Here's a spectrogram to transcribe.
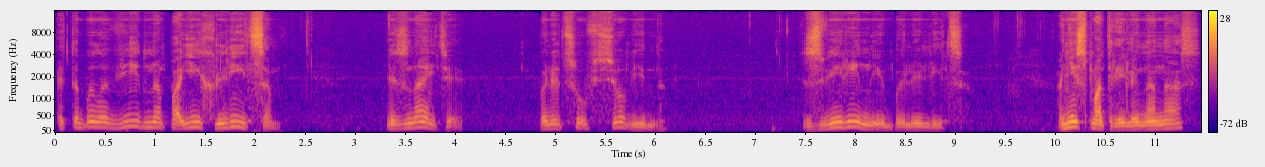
Это было видно по их лицам. И знаете, по лицу все видно. Звериные были лица. Они смотрели на нас,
